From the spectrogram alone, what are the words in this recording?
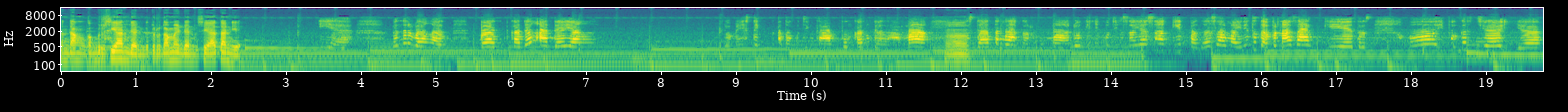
tentang kebersihan dan terutama dan kesehatan ya? Iya bener banget dan kadang ada yang domestik atau kucing kampung kan udah lama Heeh. terus datanglah ke rumah dok ini kucing saya sakit padahal selama ini tuh gak pernah sakit. Terus oh ibu kerja. Iya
